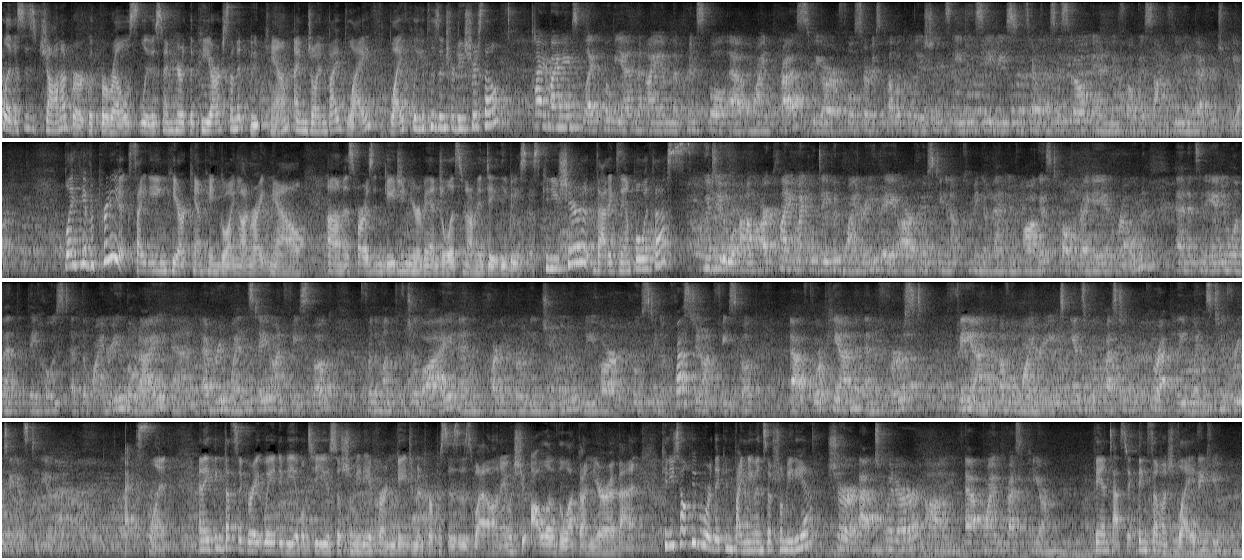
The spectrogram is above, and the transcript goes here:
Hello, this is Johna Burke with BurrellesLuce. I'm here at the PR Summit Boot Camp. I'm joined by Blythe. Blythe, will you please introduce yourself? Hi, my name is Blythe Beaubien. I am the principal at Wine Press. We are a full-service public relations agency based in San Francisco, and we focus on food and beverage PR. Blythe, you have a pretty exciting PR campaign going on right now um, as far as engaging your evangelists and on a daily basis. Can you share that example with us? We do. Um, our client, Michael David Winery, they are hosting an upcoming event in August called Reggae and Rhone, and it's an annual event that they host at the winery in Lodi, and every Wednesday on Facebook for the month of July and part of early June, we are posting a question on Facebook at 4 p.m. and the first fan of the winery to answer the question correctly wins two free tickets to the event. Excellent. And I think that's a great way to be able to use social media for engagement purposes as well. And I wish you all of the luck on your event. Can you tell people where they can find you in social media? Sure, at Twitter, um, at WinePressPR. Fantastic. Thanks so much, Blythe. Thank you.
